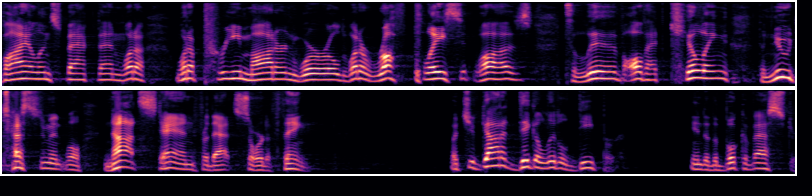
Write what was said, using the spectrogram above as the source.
violence back then, what a, what a pre modern world, what a rough place it was to live, all that killing. The New Testament will not stand for that sort of thing. But you've got to dig a little deeper into the book of Esther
